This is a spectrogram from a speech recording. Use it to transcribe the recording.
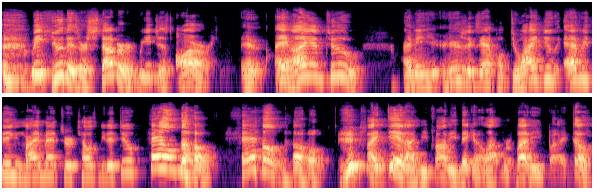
we humans are stubborn. We just are, and hey, I am too. I mean, here's an example. Do I do everything my mentor tells me to do? Hell no. Hell no. If I did, I'd be probably making a lot more money, but I don't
